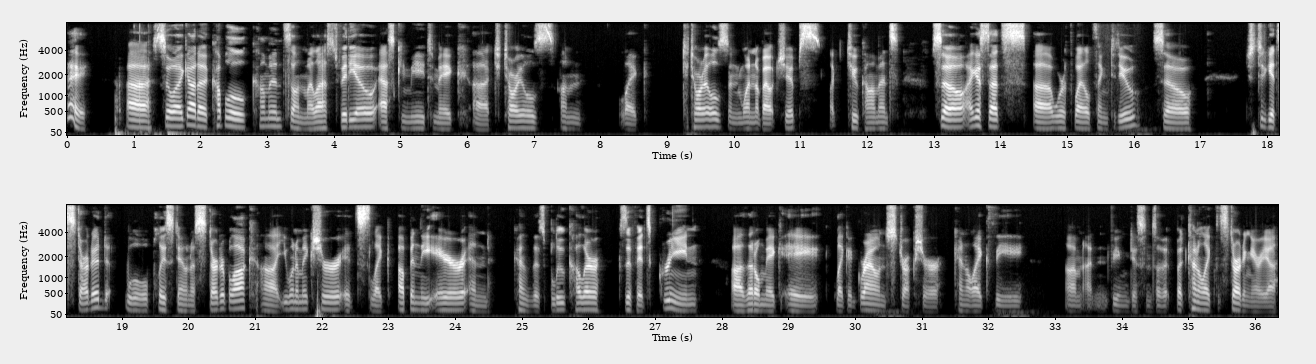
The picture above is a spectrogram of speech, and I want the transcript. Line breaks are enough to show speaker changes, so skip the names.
Hey, uh, so I got a couple comments on my last video asking me to make uh, tutorials on, like, tutorials and one about ships, like two comments. So I guess that's a worthwhile thing to do. So just to get started, we'll place down a starter block. Uh, you want to make sure it's like up in the air and kind of this blue color, because if it's green, uh, that'll make a like a ground structure, kind of like the, um, not viewing distance of it, but kind of like the starting area.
